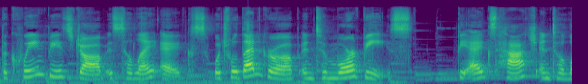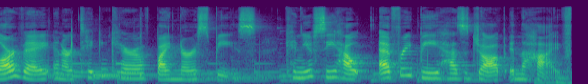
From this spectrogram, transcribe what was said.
The queen bee's job is to lay eggs, which will then grow up into more bees. The eggs hatch into larvae and are taken care of by nurse bees. Can you see how every bee has a job in the hive?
